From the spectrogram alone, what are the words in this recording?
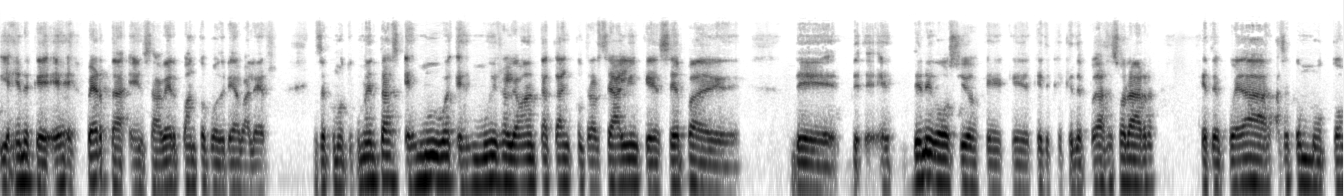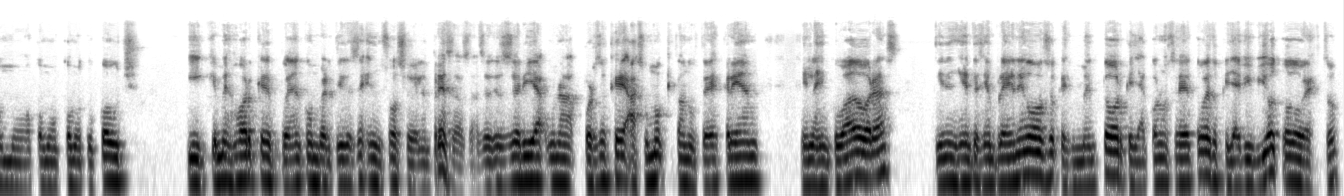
y hay gente que es experta en saber cuánto podría valer. Entonces, como tú comentas, es muy, es muy relevante acá encontrarse a alguien que sepa de, de, de, negocios, que, que, que, te pueda asesorar, que te pueda hacer como, como, como, como tu coach y qué mejor que puedan convertirse en socio de la empresa. O sea, eso sería una, por eso es que asumo que cuando ustedes crean en las incubadoras, tienen gente siempre de negocio, que es un mentor, que ya conoce de todo esto, que ya vivió todo esto,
